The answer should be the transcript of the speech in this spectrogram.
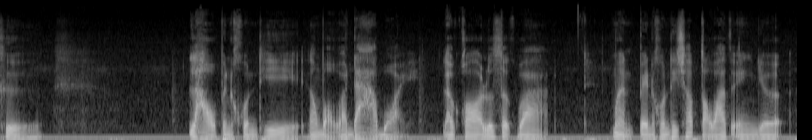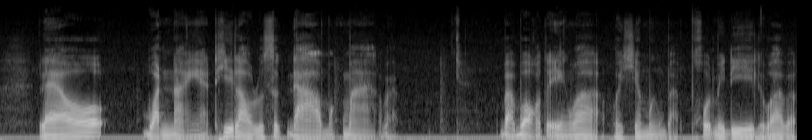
คือ เราเป็นคนที่ต้องบอกว่าด่าบ่อย แล้วก็รู้สึกว่าเหมือนเป็นคนที่ชอบต่อว่าตัวเองเยอะ แล้ว วันไหนอะที่เรารู้สึกดาวมาก ๆแบบ แบบบอกกับตัวเองว่าโอ้ยเชื่อมึงแบบโคตรไม่ดีหรือว่าแบบ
